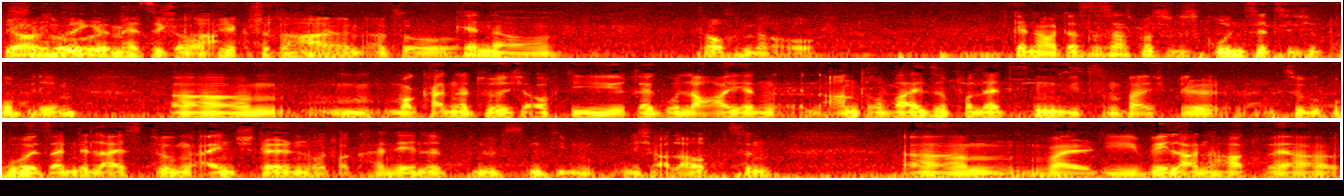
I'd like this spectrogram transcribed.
Ja, Schön so regelmäßige Objekte dann. Ja. Also genau. Tauchen da auf. Genau, das ist erstmal so das grundsätzliche Problem. Ähm, man kann natürlich auch die Regularien in anderer Weise verletzen, wie zum Beispiel zu hohe Sendeleistungen einstellen oder Kanäle benutzen, die nicht erlaubt sind, ähm, weil die WLAN-Hardware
